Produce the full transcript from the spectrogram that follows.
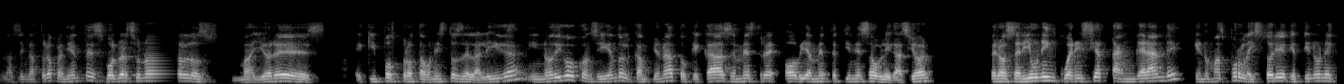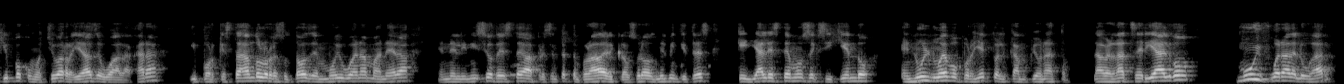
La asignatura pendiente es volverse uno de los mayores equipos protagonistas de la liga, y no digo consiguiendo el campeonato, que cada semestre obviamente tiene esa obligación, pero sería una incoherencia tan grande que nomás por la historia que tiene un equipo como Chivas Rayadas de Guadalajara y porque está dando los resultados de muy buena manera en el inicio de esta presente temporada del clausura 2023, que ya le estemos exigiendo en un nuevo proyecto el campeonato. La verdad, sería algo muy fuera de lugar.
